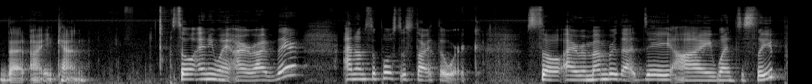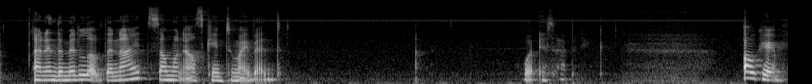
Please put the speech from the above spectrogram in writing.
that I can. So, anyway, I arrived there and I'm supposed to start the work. So, I remember that day I went to sleep, and in the middle of the night, someone else came to my bed. What is happening? Okay,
